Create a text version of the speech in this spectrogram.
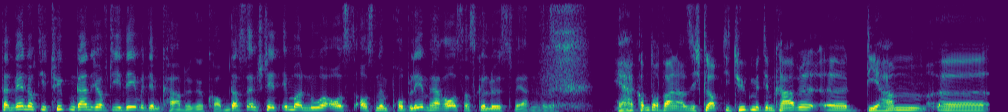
dann wären doch die Typen gar nicht auf die Idee mit dem Kabel gekommen. Das entsteht immer nur aus, aus einem Problem heraus, das gelöst werden will. Ja, kommt drauf an. Also ich glaube, die Typen mit dem Kabel, äh, die haben äh,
